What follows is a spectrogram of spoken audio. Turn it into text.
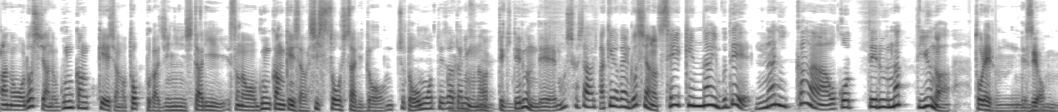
あの、ロシアの軍関係者のトップが辞任したり、その、軍関係者が失踪したりと、ちょっと表沙汰にもなってきてるんで、もしかしたら明らかにロシアの政権内部で何かが起こってるなっていうのは取れるんですよ。うん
